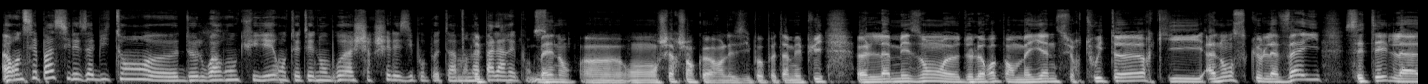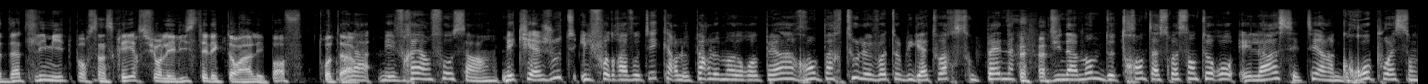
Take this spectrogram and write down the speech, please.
Alors on ne sait pas si les habitants euh, de Loiron-Cuillé ont été nombreux à chercher les hippopotames. On n'a Et- pas la réponse. Ben non, euh, on cherche encore les hippopotames. Et puis euh, la maison euh, de l'Europe en Mayenne sur Twitter qui annonce que la veille, c'était la date limite pour s'inscrire sur les listes électorales. Et pof, trop tard. Voilà, mais vraie info ça. hein. Mais qui ajoute, il faudra voter car le Parlement européen rend partout le vote obligatoire sous peine d'une amende de 30 à 60 euros. Et là, c'était un gros poisson,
